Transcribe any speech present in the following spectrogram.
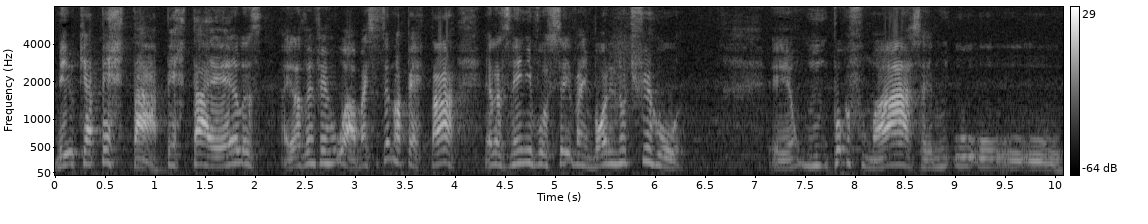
meio que apertar, apertar elas, aí elas vão ferroar. Mas se você não apertar, elas vêm em você e vai embora e não te ferroa. É, um, pouca fumaça, é, o, o, o,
